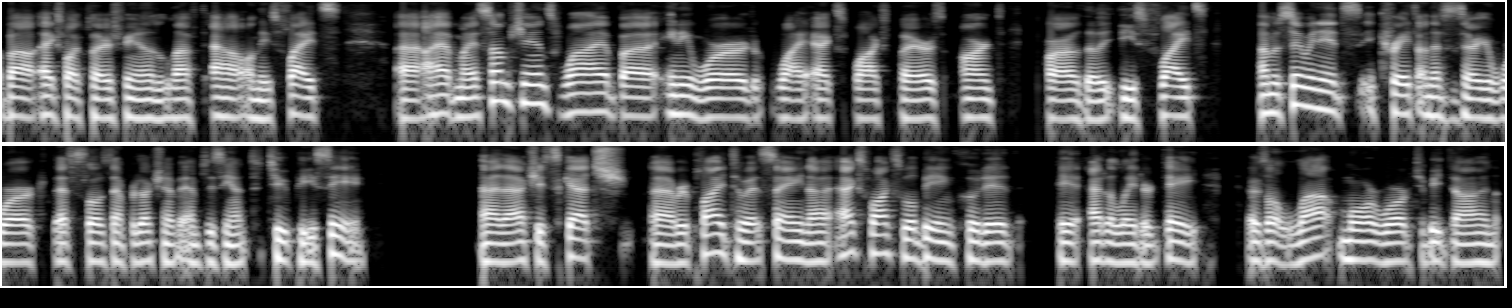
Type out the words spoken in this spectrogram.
about Xbox players feeling left out on these flights. Uh, I have my assumptions why, but any word why Xbox players aren't part of the, these flights, I'm assuming it's it creates unnecessary work that slows down production of MCC onto to PC. And actually, Sketch uh, replied to it saying uh, Xbox will be included at a later date there's a lot more work to be done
